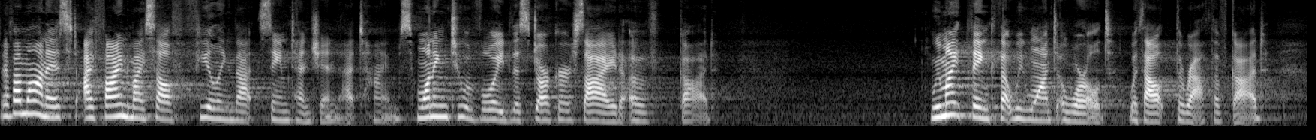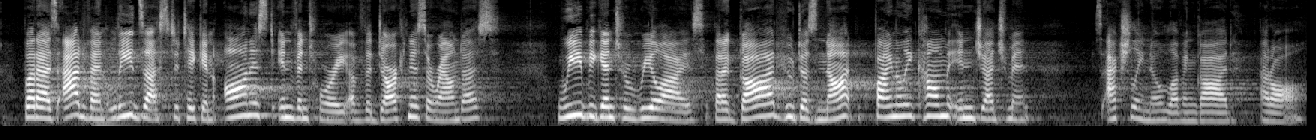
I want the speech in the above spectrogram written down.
And if I'm honest, I find myself feeling that same tension at times, wanting to avoid this darker side of God. We might think that we want a world without the wrath of God. But as Advent leads us to take an honest inventory of the darkness around us, we begin to realize that a God who does not finally come in judgment is actually no loving God at all.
